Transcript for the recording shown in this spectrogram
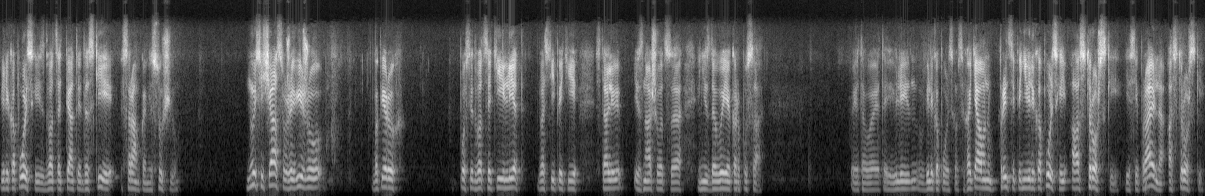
Великопольский из 25-й доски с рамками, с сушью. Ну и сейчас уже вижу, во-первых, после 20 лет, 25 стали изнашиваться гнездовые корпуса этого, этой Великопольского. Хотя он, в принципе, не Великопольский, а Острожский, если правильно, Острожский.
